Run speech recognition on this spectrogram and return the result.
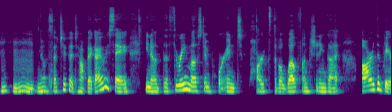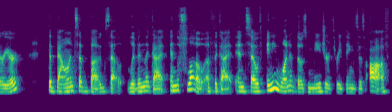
Mm-hmm. No, such a good topic. I always say, you know, the three most important parts of a well functioning gut are the barrier, the balance of bugs that live in the gut, and the flow of the gut. And so, if any one of those major three things is off,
